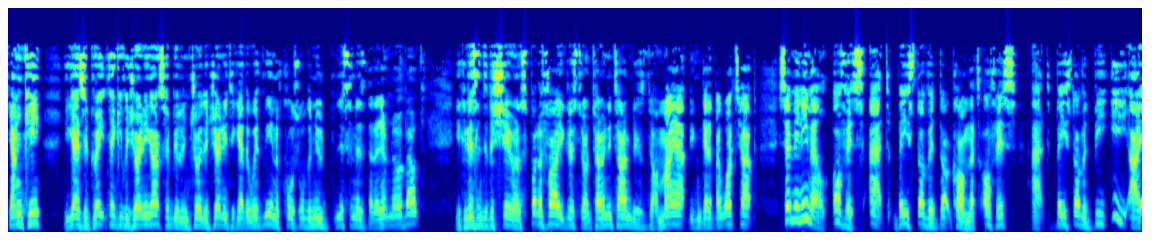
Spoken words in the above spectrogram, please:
Yankee, you guys are great. Thank you for joining us. Hope you'll enjoy the journey together with me. And of course, all the new listeners that I don't know about. You can listen to the show on Spotify. You can listen to it on Torah Anytime. You can listen to it on my app. You can get it by WhatsApp. Send me an email. Office at beisdovid.com. That's office at beisdovid, B-E-I-S-D-O-V-I-D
